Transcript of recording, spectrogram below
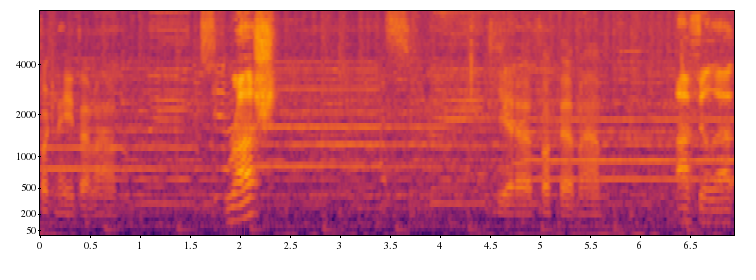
Fucking hate that map. Rush. Yeah, fuck that map. I feel that.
